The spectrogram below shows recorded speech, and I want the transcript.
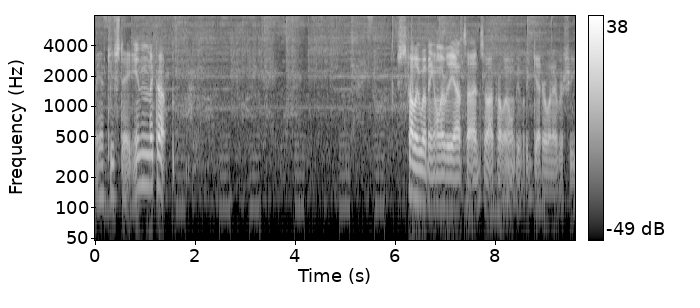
We have to stay in the cup. She's probably whipping all over the outside, so I probably won't be able to get her whenever she...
